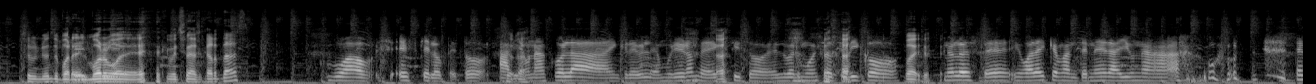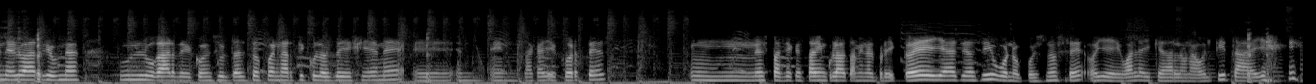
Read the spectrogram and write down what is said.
Simplemente por Sí, el morbo sí. de que me echen las cartas. Wow, es que lo petó. Había una cola increíble, murieron de éxito. El vermo esotérico, no lo sé. Igual hay que mantener ahí una en el barrio una un lugar de consulta. Esto fue en artículos de higiene eh, en, en la calle Cortes. Un espacio que está vinculado también al proyecto Ellas y así. Bueno, pues no sé. Oye, igual hay que darle una vueltita. ahí.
